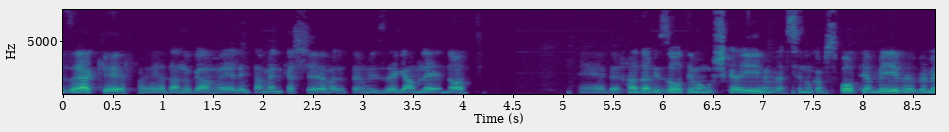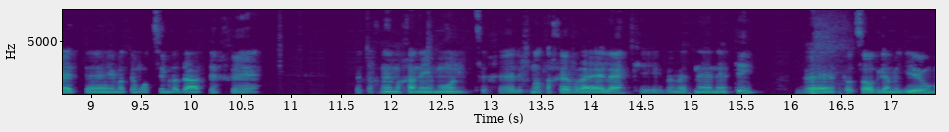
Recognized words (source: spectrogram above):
אז היה כיף, ידענו גם להתאמן קשה, אבל יותר מזה גם ליהנות. אה, באחד הריזורטים המושקעים, ועשינו גם ספורט ימי, ובאמת, אם אתם רוצים לדעת איך לתכנן מחנה אימון, צריך לפנות לחבר'ה האלה, כי באמת נהניתי, ותוצאות גם הגיעו.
